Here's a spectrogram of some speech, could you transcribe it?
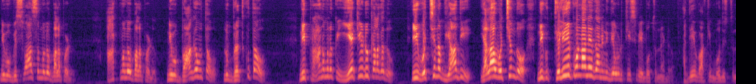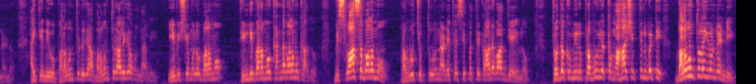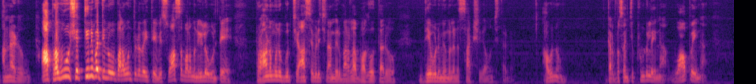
నీవు విశ్వాసములో బలపడు ఆత్మలో బలపడు నీవు బాగవుతావు నువ్వు బ్రతుకుతావు నీ ప్రాణమునకు ఏ కీడు కలగదు. ఈ వచ్చిన వ్యాధి ఎలా వచ్చిందో నీకు తెలియకుండానే దానిని దేవుడు తీసివేయబోతున్నాడు. అదే వాక్యం బోధిస్తున్నాడు. అయితే నీవు బలవంతుడిగా బలవంతురాలిగా ఉండాలి. ఏ విషయంలో బలమో? తిండి బలము ఖండ బలము కాదు. విశ్వాస బలము ప్రభు చెప్తూ ఉన్నాడు ఎఫ్ఎస్సి పత్రిక ఆరవ అధ్యాయంలో. తొదకు మీరు ప్రభు యొక్క మహాశక్తిని బట్టి బలవంతులై ఉండండి అన్నాడు. ఆ ప్రభువు శక్తిని బట్టి నువ్వు బలవంతుడవైతే విశ్వాస బలము నీలో ఉంటే ప్రాణమును గుర్చి ఆశ విడిచినా మీరు మరలా బాగవుతారు. దేవుడు మిమ్మల్ని సాక్షిగా ఉంచుతాడు. అవును గర్భసంచి పుండులైనా వాపైనా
